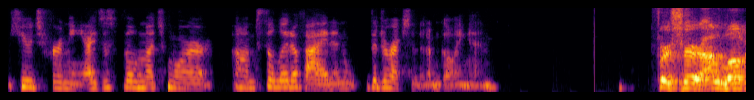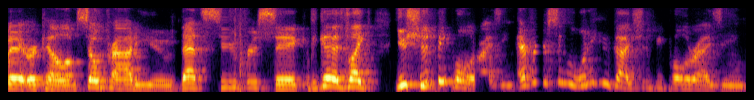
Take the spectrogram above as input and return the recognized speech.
huge for me. I just feel much more um, solidified in the direction that I'm going in. For sure. I love it, Raquel. I'm so proud of you. That's super sick because like you should be polarizing. Every single one of you guys should be polarizing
